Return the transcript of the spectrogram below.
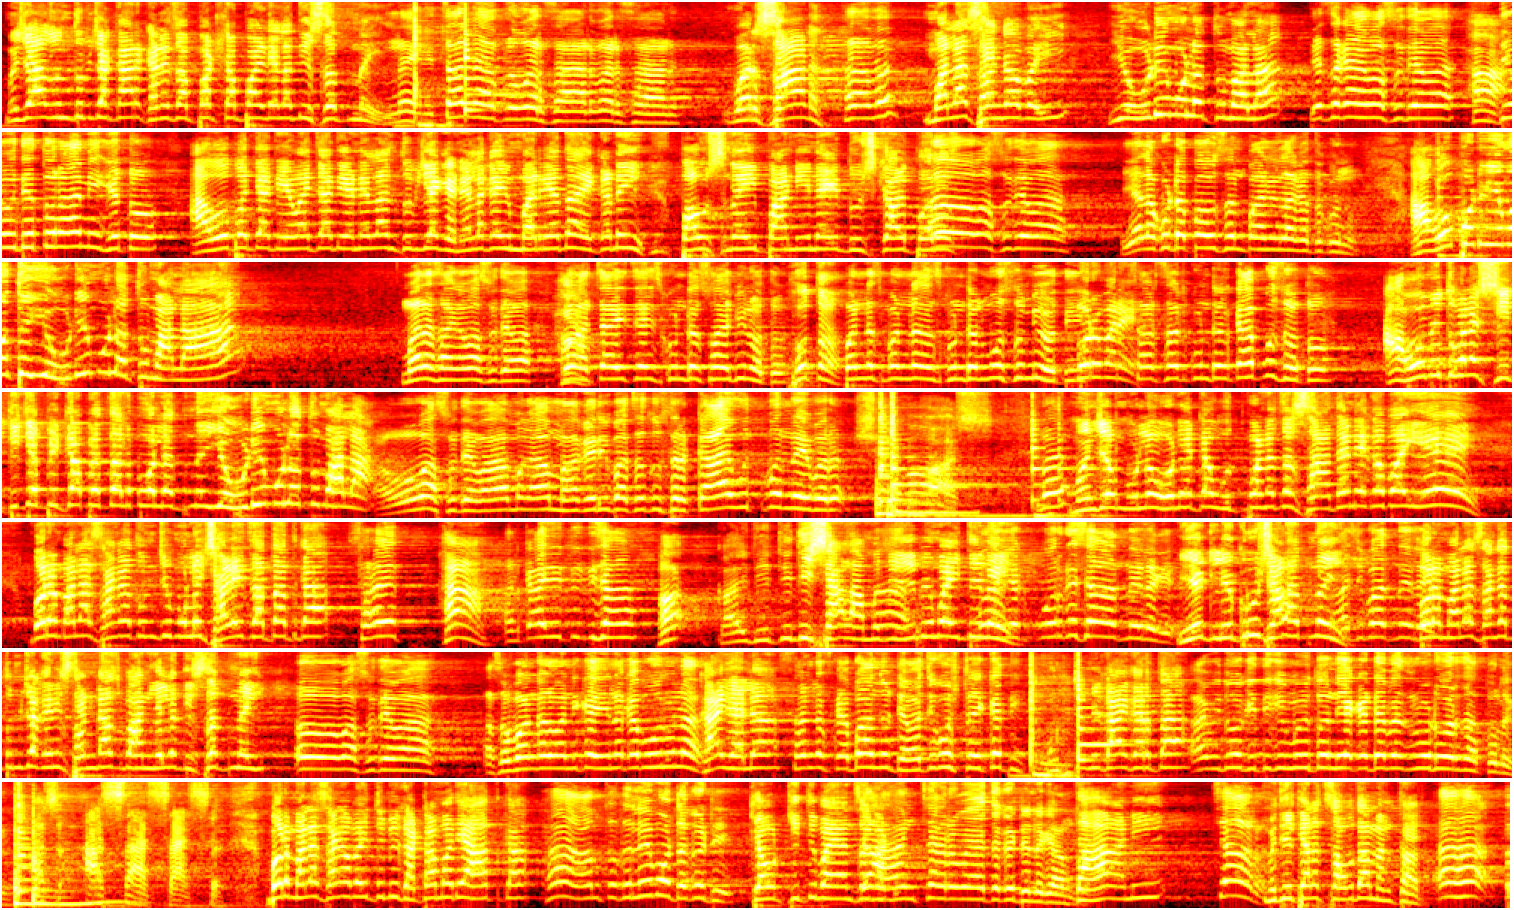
म्हणजे अजून तुमच्या कारखान्याचा पट्टा पाडलेला दिसत नाही. नाही चाललं आपलं वरसाड वरसाड. वरसाड हा मग? मला सांगा बाई एवढी मुलं तुम्हाला? त्याचं काय वासुदेवा? हा. देव देतो ना आम्ही घेतो. अहो पण त्या देवाच्या देण्याला आणि तुमच्या घेण्याला काही मर्यादा आहे का नाही? पाऊस नाही पाणी नाही दुष्काळ परत अहो, वासुदेवा. याला कुठं पाऊस आणि पाणी लागत कोण? अहो पण मी म्हणतो एवढी मुलं तुम्हाला? मला सांगा वासुदेवा कोणा चाळीस चाळीस क्विंटल सोयाबीन होतं? होतं. पन्नास पन्नास क्विंटल मोसंबी होती? बरोबर आहे. साठ साठ क्विंटल कापूस होतो? अहो मी तुम्हाला शेतीच्या पिकाबद्दल बोलत नाही एवढी मुलं तुम्हाला. अहो वासुदेवा मग आम्हा गरीबाचं दुसरं काय उत्पन्न आहे बरं? शाबास. बरं? म्हणजे मुलं होणे का उत्पन्नाचं साधन आहे का बाई हे? बरं मला सांगा तुमची मुलं शाळेत जातात का? शाळेत? हा. आणि काय देते ती शाळा? हा काय देते ती शाळा? म्हणजे हे बी माहिती नाही. एक पोरग शाळात नाही लगे. एक लेकरू शाळात नाही. अजिबात नाही. बरं मला सांगा तुमच्या घरी संडास बांधलेलं दिसत नाही? ओ वासुदेवा असं बंगालवाणी काही नका बोलू ना. काय झालं? संडास काय बांधून ठेवायची गोष्ट आहे का ती? मग तुम्ही काय करता? आम्ही दोघी तिघी मिळतो आणि एका डब्यात रोडवर जातो लगे. असं असं असं असं. बरं मला सांगा बाई तुम्ही गटामध्ये आहात का? हा आमचा तर लय मोठा गट आहे. केवढ किती बायांचा गट? लहान चार वयाचा गट आहे लगे आमचा. दहा आणि चार. म्हणजे त्याला चौदा म्हणतात.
